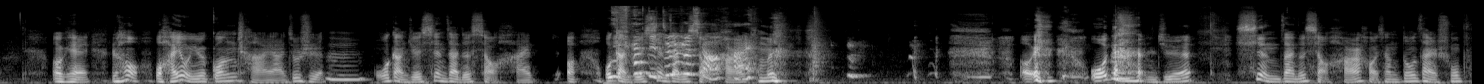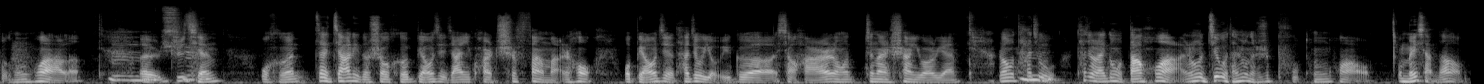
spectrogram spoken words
，OK。然后我还有一个观察呀，就是，嗯，我感觉现在的小孩，哦，我感觉现在的就是小孩他们，OK，我感觉现在的小孩好像都在说普通话了。嗯，呃，之前我和在家里的时候和表姐家一块儿吃饭嘛，然后我表姐她就有一个小孩，然后正在上幼儿园，然后她就、嗯她就来跟我搭话，然后结果她用的是普通话哦，我没想到，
